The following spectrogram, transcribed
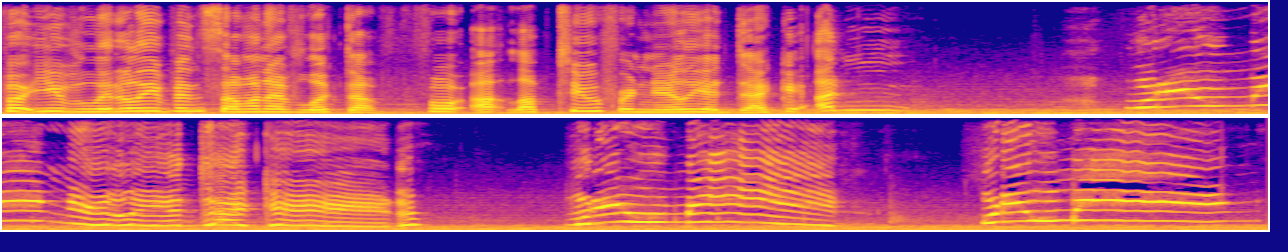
but you've literally been someone I've looked up for uh, up to for nearly a decade. Uh, what do you mean, nearly a decade? What do you mean? What do you mean?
